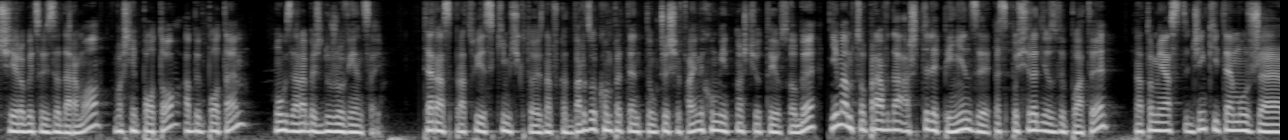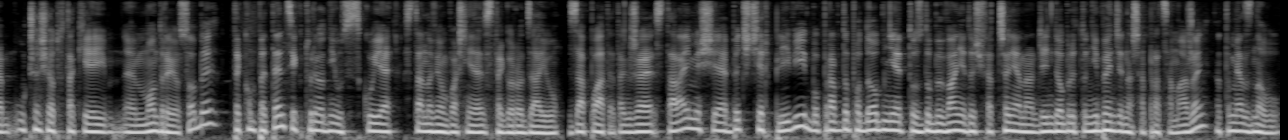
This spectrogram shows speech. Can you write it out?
dzisiaj robię coś za darmo, właśnie po to, aby potem mógł zarabiać dużo więcej. Teraz pracuję z kimś, kto jest na przykład bardzo kompetentny, uczę się fajnych umiejętności od tej osoby. Nie mam co prawda aż tyle pieniędzy bezpośrednio z wypłaty, Natomiast dzięki temu, że uczę się od takiej e, mądrej osoby, te kompetencje, które od niej uzyskuję, stanowią właśnie swego rodzaju zapłatę. Także starajmy się być cierpliwi, bo prawdopodobnie to zdobywanie doświadczenia na dzień dobry to nie będzie nasza praca marzeń. Natomiast znowu,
